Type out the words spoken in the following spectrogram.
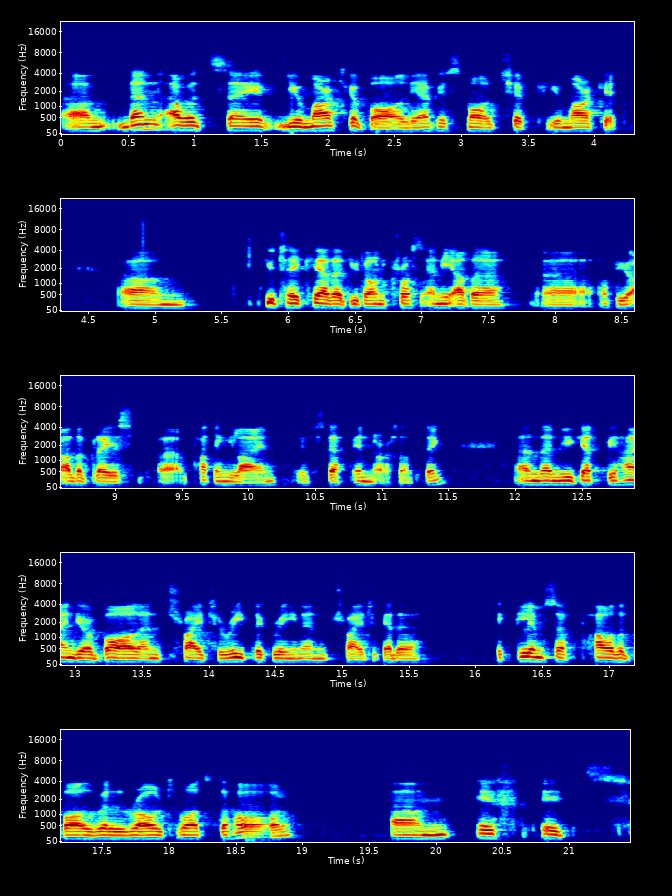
Um, then I would say you mark your ball. You have your small chip. You mark it. Um, you take care that you don't cross any other uh, of your other players' uh, putting line. You step in or something and then you get behind your ball and try to read the green and try to get a, a glimpse of how the ball will roll towards the hole. Um, if it's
